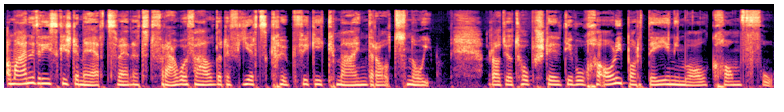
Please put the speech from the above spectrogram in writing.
Am 31. März wählen die Frauenfelder den 40-köpfigen Gemeinderat neu. Radio Top stellt die Woche alle Parteien im Wahlkampf vor.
